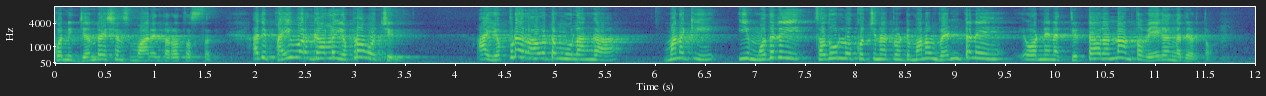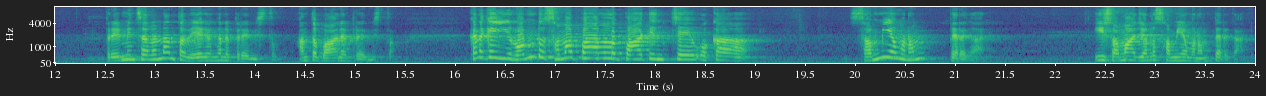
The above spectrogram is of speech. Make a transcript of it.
కొన్ని జనరేషన్స్ మారిన తర్వాత వస్తుంది. అది పై వర్గాల్లో ఎప్పుడో వచ్చింది. ఆ ఎప్పుడో రావటం మూలంగా మనకి ఈ మొదటి చదువుల్లోకి వచ్చినటువంటి మనం వెంటనే ఎవరినైనా తిట్టాలన్నా అంత వేగంగా తిడతాం. ప్రేమించాలన్నా అంత వేగంగానే ప్రేమిస్తాం. అంత బాగానే ప్రేమిస్తాం. కనుక ఈ రెండు సమపాలనలు పాటించే ఒక సంయమనం పెరగాలి. ఈ సమాజంలో సంయమనం పెరగాలి.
